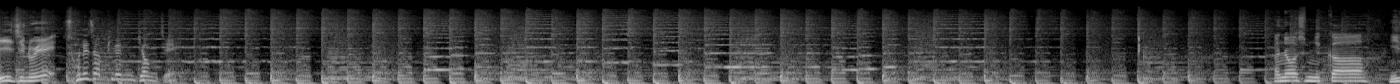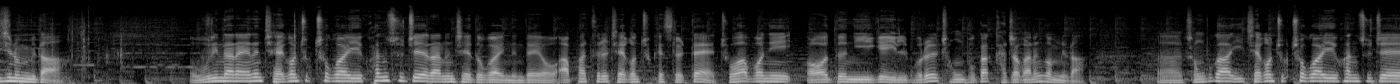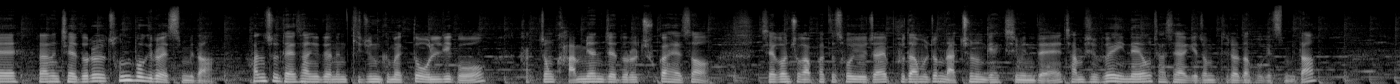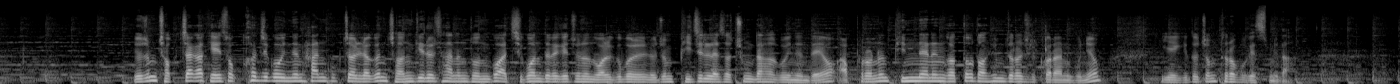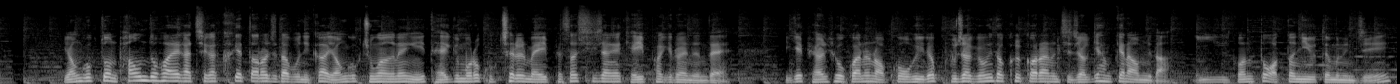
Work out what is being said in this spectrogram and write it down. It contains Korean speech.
이진우의 손에 잡히는 경제. 안녕하십니까 이진우입니다. 우리나라에는 재건축 초과이익 환수제라는 제도가 있는데요. 아파트를 재건축했을 때 조합원이 얻은 이익의 일부를 정부가 가져가는 겁니다. 어, 정부가 이 재건축 초과이익 환수제라는 제도를 손보기로 했습니다. 환수 대상이 되는 기준 금액도 올리고 각종 감면 제도를 추가해서 재건축 아파트 소유자의 부담을 좀 낮추는 게 핵심인데 잠시 후에 이 내용 자세하게 좀 들여다보겠습니다. 요즘 적자가 계속 커지고 있는 한국전력은 전기를 사는 돈과 직원들에게 주는 월급을 요즘 빚을 내서 충당하고 있는데요. 앞으로는 빚 내는 것도 더 힘들어질 거라는군요. 이 얘기도 좀 들어보겠습니다. 영국 돈 파운드화의 가치가 크게 떨어지다 보니까 영국 중앙은행이 대규모로 국채를 매입해서 시장에 개입하기로 했는데 이게 별 효과는 없고 오히려 부작용이 더 클 거라는 지적이 함께 나옵니다. 이건 또 어떤 이유 때문인지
